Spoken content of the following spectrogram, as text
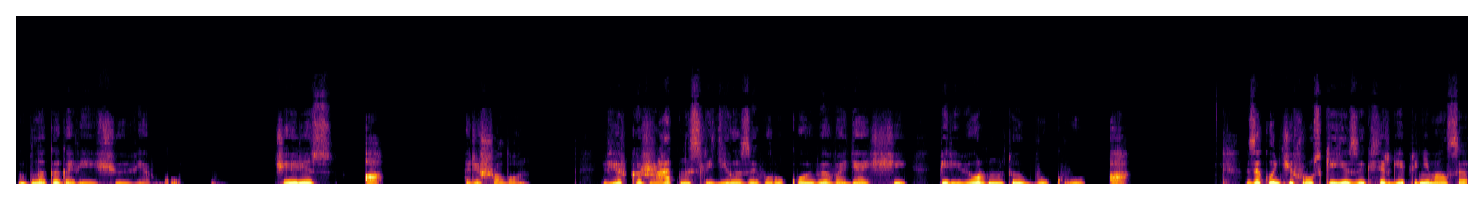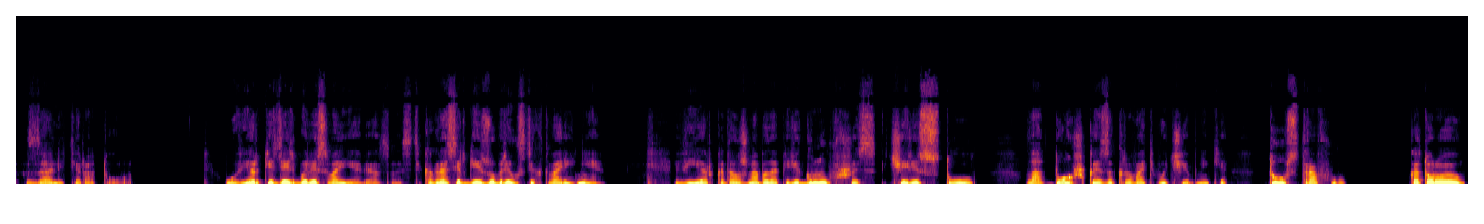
благоговеющую Верку. «Через А!» — решал он. Верка жадно следила за его рукой, выводящей перевернутую букву «А». Закончив русский язык, Сергей принимался за литературу. У Верки здесь были свои обязанности. Когда Сергей зубрил стихотворение, Верка должна была, перегнувшись через стол, ладошкой закрывать в учебнике ту строфу, которую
